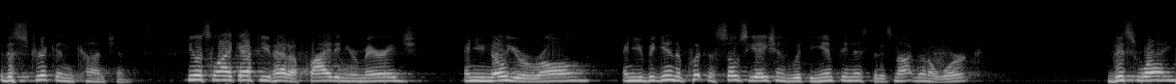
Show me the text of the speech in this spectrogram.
The stricken conscience. You know, it's like after you've had a fight in your marriage and you know you're wrong and you begin to put associations with the emptiness that it's not going to work this way,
